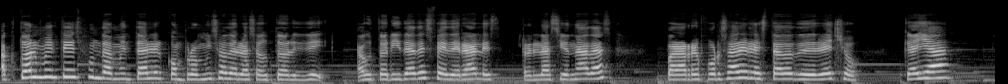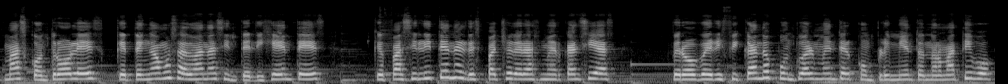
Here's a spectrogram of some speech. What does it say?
actualmente es fundamental el compromiso de las autoridades federales relacionadas para reforzar el Estado de Derecho, que haya más controles, que tengamos aduanas inteligentes, que faciliten el despacho de las mercancías, pero verificando puntualmente el cumplimiento normativo.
